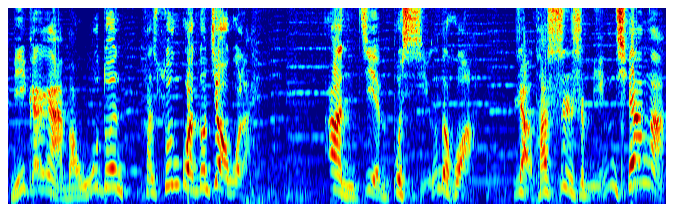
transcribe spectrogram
你赶俺把吴敦和孙冠都叫过来。暗箭不行的话，让他试试鸣枪啊！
